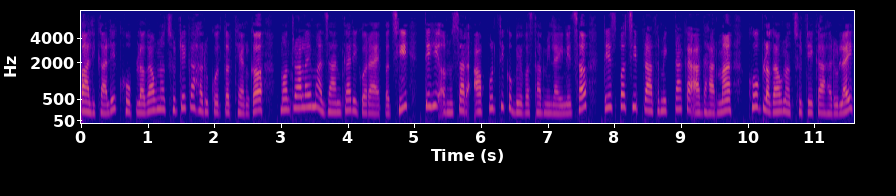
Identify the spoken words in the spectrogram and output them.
पालिकाले खोप लगाउन छुटेकाहरूको तथ्याङ्क मन्त्रालयमा जानकारी गराएपछि त्यही अनुसार आपूर्तिको व्यवस्था मिलाइनेछ। त्यसपछि प्राथमिकताका आधारमा खोप लगाउन छुटेकाहरूलाई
